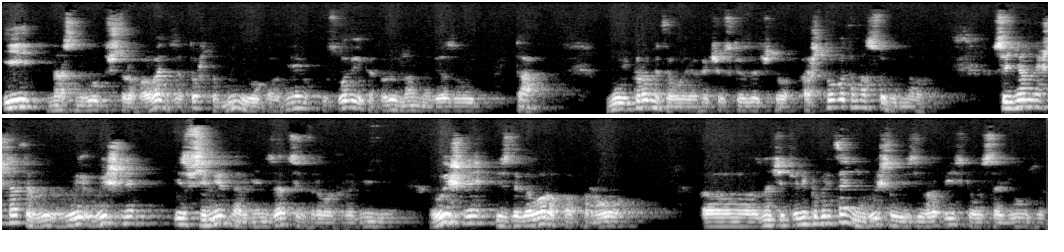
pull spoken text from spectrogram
и нас не будут штрафовать за то, что мы не выполняем условия, которые нам навязывают там. Ну и кроме того, я хочу сказать, что а что в этом особенного? Соединенные Штаты вышли из Всемирной организации здравоохранения, вышли из договора по ПРО, э, значит, Великобритания вышла из Европейского Союза.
